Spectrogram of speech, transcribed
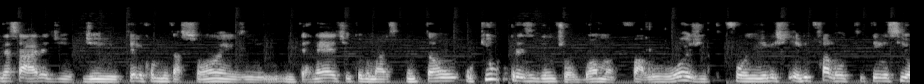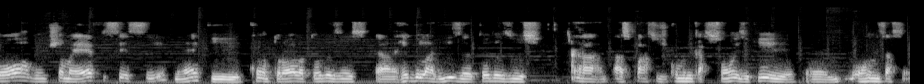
Nessa área de, de telecomunicações internet e tudo mais. Então, o que o presidente Obama falou hoje foi ele, ele falou que tem esse órgão que chama FCC, né, que controla todas as, uh, regulariza todas os as partes de comunicações aqui, é, organização.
